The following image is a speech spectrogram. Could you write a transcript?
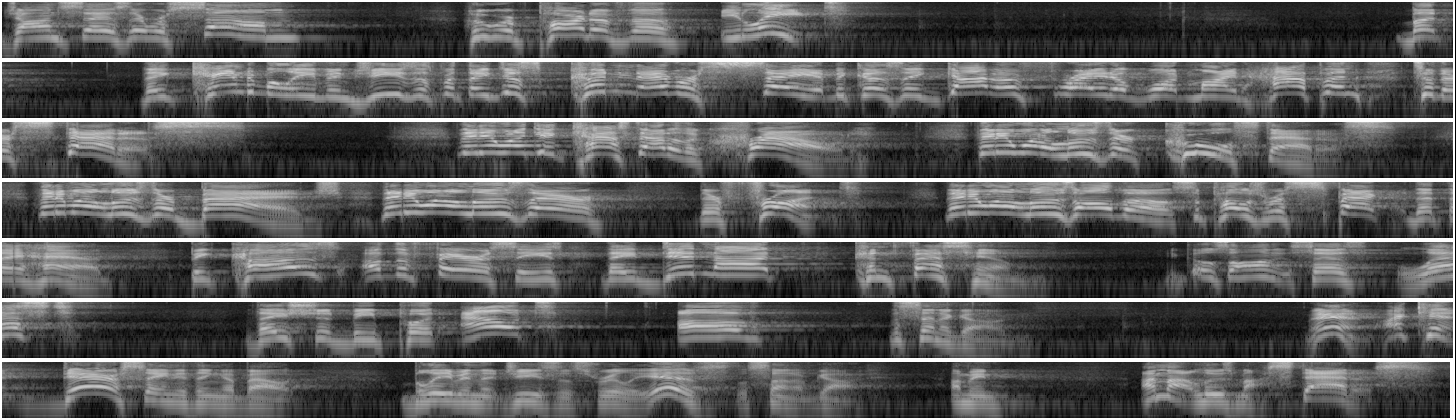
John says there were some who were part of the elite. But they came to believe in Jesus, but they just couldn't ever say it because they got afraid of what might happen to their status. They didn't want to get cast out of the crowd. They didn't want to lose their cool status. They didn't want to lose their badge. They didn't want to lose their, their front. They didn't want to lose all the supposed respect that they had. Because of the Pharisees, they did not confess him. It goes on, it says, lest they should be put out of the synagogue. Man, I can't dare say anything about believing that Jesus really is the Son of God. I mean, I might lose my status.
